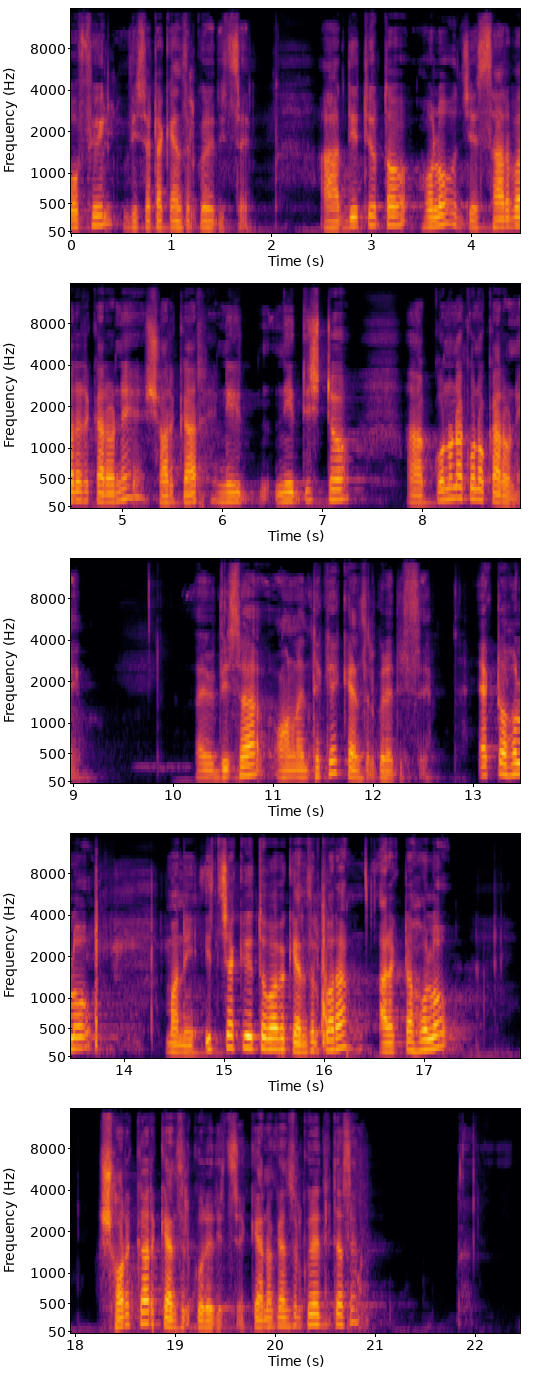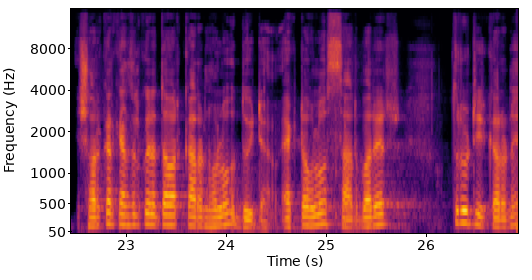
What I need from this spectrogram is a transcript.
কফিল ভিসাটা ক্যান্সেল করে দিচ্ছে। আর দ্বিতীয়ত হলো যে সার্ভারের কারণে সরকার নির্দিষ্ট কোনো না কোনো কারণে ভিসা অনলাইন থেকে ক্যান্সেল করে দিচ্ছে। একটা হলো মানে ইচ্ছাকৃতভাবে ক্যান্সেল করা। আরেকটা হলো, সরকার ক্যান্সেল করে দিচ্ছে। কেন ক্যান্সেল করে দিতেছে? সরকার ক্যান্সেল করে দেওয়ার কারণ হলো দুইটা। একটা হলো সার্ভারের ত্রুটির কারণে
